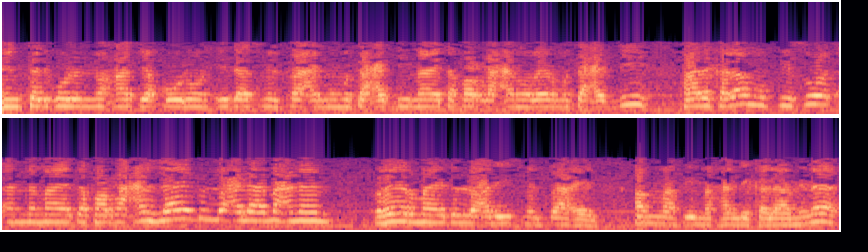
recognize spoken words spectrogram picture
انت تقول النحاة يقولون إذا اسم الفاعل مو متعدي ما يتفرع عنه غير متعدي هذا كلام في صورة أن ما يتفرع عنه لا يدل على معنى غير ما يدل عليه اسم الفاعل. أما في محل كلامنا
